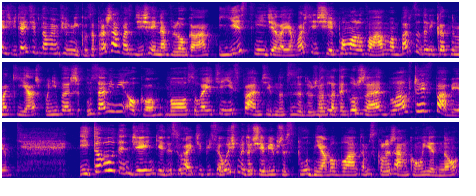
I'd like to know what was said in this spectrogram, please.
Cześć, witajcie w nowym filmiku. Zapraszam Was dzisiaj na vloga. Jest niedziela, ja właśnie się pomalowałam, mam bardzo delikatny makijaż, ponieważ łzami mi oko, bo słuchajcie, nie spałam Ci w nocy za dużo, dlatego że byłam wczoraj w pubie. I to był ten dzień, kiedy słuchajcie, pisałyśmy do siebie przez pół dnia, bo byłam tam z koleżanką jedną.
